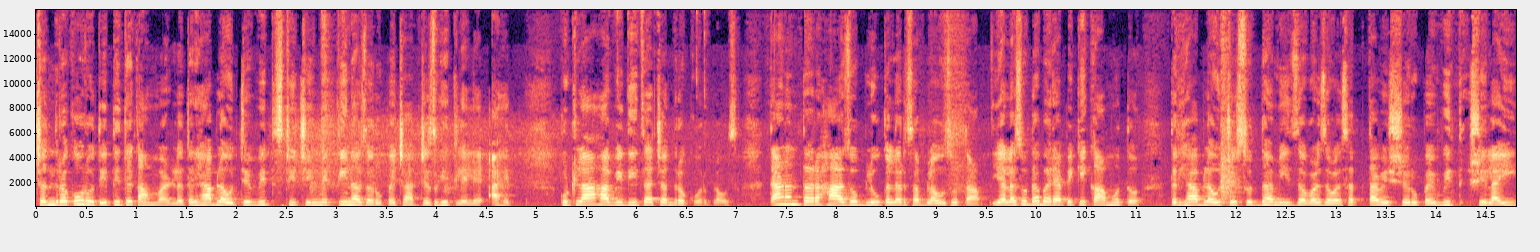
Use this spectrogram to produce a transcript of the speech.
चंद्रकोर होती तिथे काम वाढलं. तर ह्या ब्लाऊजचे विथ स्टिचिंग मी तीन हजार रुपये चार्जेस घेतलेले आहेत. कुठला हा विधीचा चंद्रकोर ब्लाऊज त्यानंतर हा जो ब्लू कलरचा ब्लाऊज होता याला सुद्धा बऱ्यापैकी काम होतं. तर ह्या ब्लाऊजचे सुद्धा मी जवळजवळ सत्तावीसशे रुपये विथ शिलाई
